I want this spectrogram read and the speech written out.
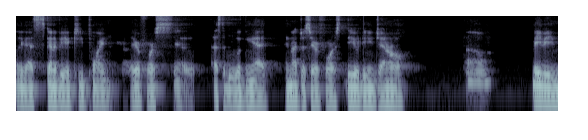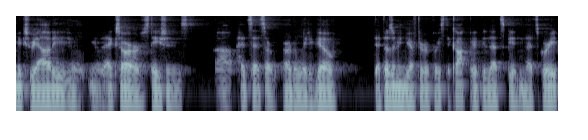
I think that's going to be a key point. The Air Force you know, has to be looking at, and not just Air Force, DoD in general. Um, maybe mixed reality, you know, you know the XR stations, uh, headsets are, are the way to go. That doesn't mean you have to replace the cockpit because that's good and that's great.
